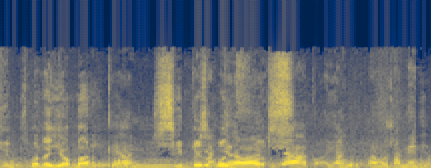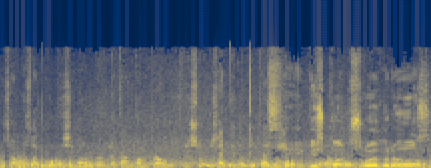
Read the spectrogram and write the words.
que nos van a llamar que, han, sin que se han quedado aquí, a, han- vamos, han venido, se ha gustado tantísimo el pueblo que han comprado un piso y se han quedado aquí también. Mis consuegros,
